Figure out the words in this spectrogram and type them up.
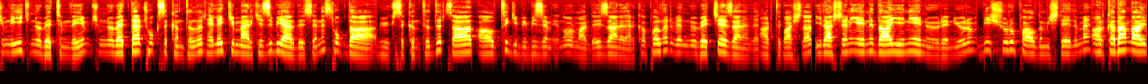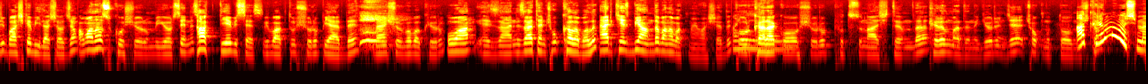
Şimdi ilk nöbetimdeyim. Şimdi nöbetler çok sıkıntılı. Hele ki merkezi bir yerdeyseniz çok daha büyük sıkıntıdır. Saat 6 gibi bizim e, normalde eczaneler kapanır ve nöbetçi eczaneler artık başlar. İlaçların yerini daha yeni yeni öğreniyorum. Bir şurup aldım işte elime. Arkadan da ayrı başka bir ilaç alacağım. Ama nasıl koşuyorum bir görseniz. Tak diye bir ses. Bir baktım şurup yerde. Ben şuruba bakıyorum. O an eczane zaten çok kalabalık. Herkes bir anda bana bakmaya başladı. Ay. Korkarak o şurup kutusunu açtığımda kırılmadığını görünce çok mutlu olmuştum. Aa kırılmamış mı?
